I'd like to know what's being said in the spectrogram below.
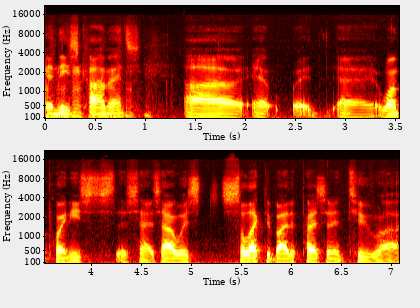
in these comments. Uh, at, uh, at, one point, he s- says, I was selected by the president to, uh,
